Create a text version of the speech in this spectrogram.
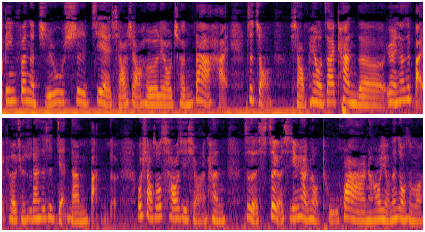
缤纷的植物世界，小小河流成大海，这种小朋友在看的，有点像是百科全书，但是是简单版的。我小时候超级喜欢看这个这个系列，因为它里面有图画啊，然后有那种什么。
